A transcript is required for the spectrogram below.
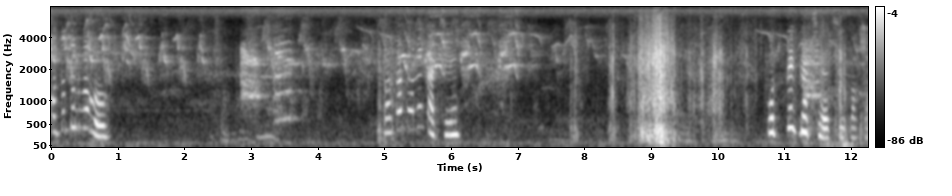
কত তুলবো পাকা তো অনেক আছে। প্রত্যেক গাছে আছে পাকা।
